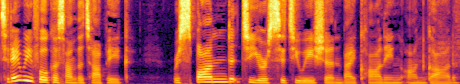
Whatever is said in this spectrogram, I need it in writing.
Today, we focus on the topic Respond to your situation by calling on God.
